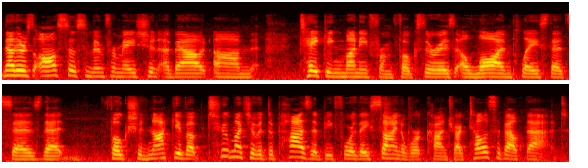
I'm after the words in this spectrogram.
Now, there's also some information about um, taking money from folks. There is a law in place that says that folks should not give up too much of a deposit before they sign a work contract. Tell us about that.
